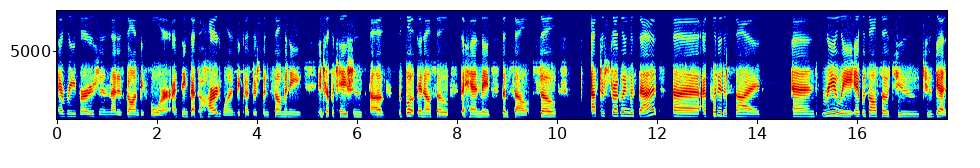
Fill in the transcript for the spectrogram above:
every version that has gone before. I think that's a hard one because there's been so many interpretations of the book and also the handmaids themselves. So after struggling with that, uh, I put it aside and really it was also to to get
